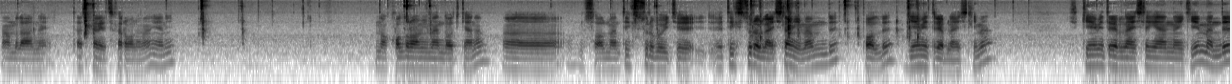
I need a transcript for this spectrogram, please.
mana bularni tashqariga chiqarib olaman ya'ni bundoq qoldira olmayman deyotganim misol man tekstura bo'yicha tekstura bilan ishlamayman bunda polda geometriya bilan ishlayman shu geometriya bilan ishlagandan keyin manda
